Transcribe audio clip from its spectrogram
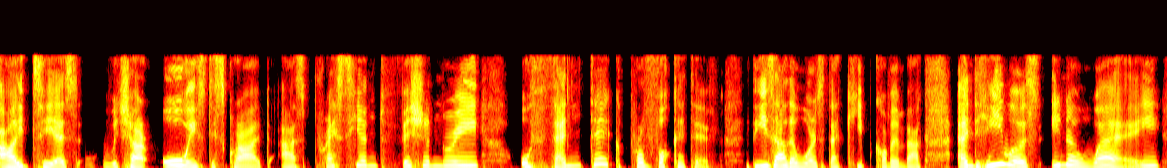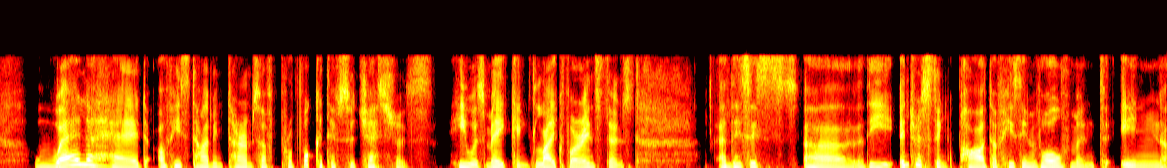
ideas, which are always described as prescient, visionary, authentic, provocative. These are the words that keep coming back. And he was, in a way, well ahead of his time in terms of provocative suggestions he was making. Like, for instance, and this is uh, the interesting part of his involvement in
